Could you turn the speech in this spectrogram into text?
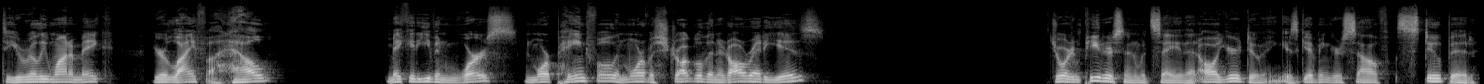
Do you really want to make your life a hell? Make it even worse and more painful and more of a struggle than it already is? Jordan Peterson would say that all you're doing is giving yourself stupid,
